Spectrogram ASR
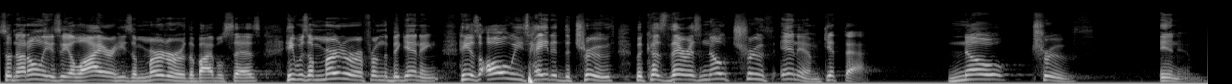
so not only is he a liar, he's a murderer, the Bible says. He was a murderer from the beginning. He has always hated the truth because there is no truth in him. Get that? No truth in him.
